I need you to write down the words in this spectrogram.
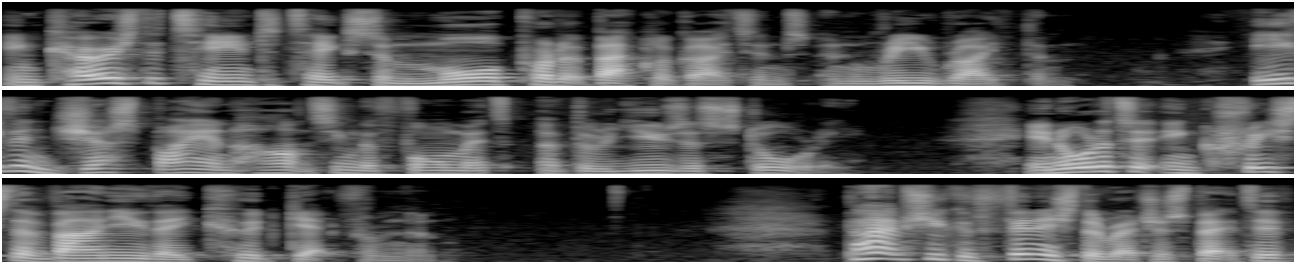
Encourage the team to take some more product backlog items and rewrite them, even just by enhancing the format of the user story, in order to increase the value they could get from them. Perhaps you could finish the retrospective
